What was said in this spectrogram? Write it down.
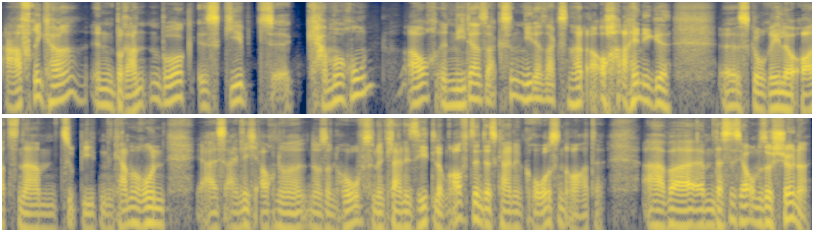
Afrika in Brandenburg. Es gibt äh, Kamerun auch in Niedersachsen. Niedersachsen hat auch einige äh, skurrile Ortsnamen zu bieten. Kamerun ja, ist eigentlich auch nur, nur so ein Hof, so eine kleine Siedlung. Oft sind es keine großen Orte. Aber ähm, das ist ja umso schöner,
